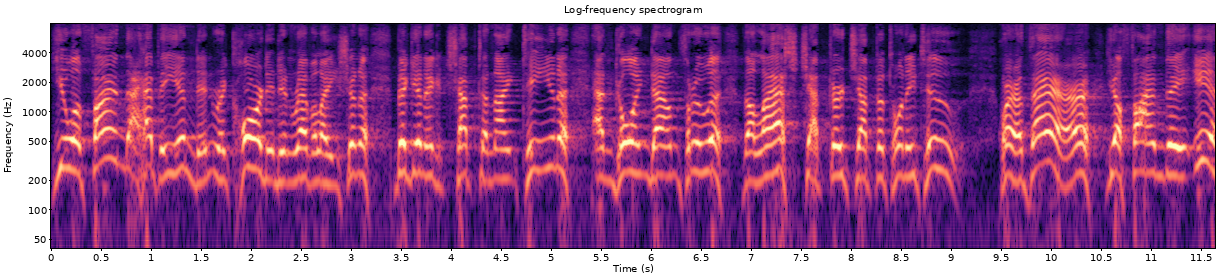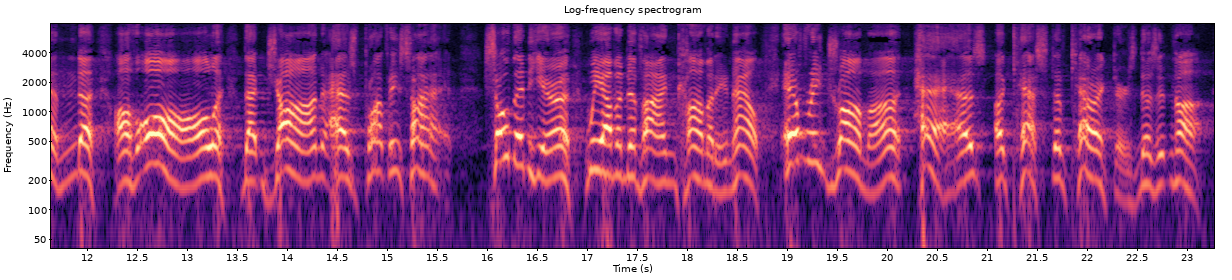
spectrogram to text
You will find the happy ending recorded in Revelation, uh, beginning at chapter 19 uh, and going down through uh, the last chapter, chapter 22 where there you find the end of all that John has prophesied. So then here we have a divine comedy. Now, every drama has a cast of characters, does it not?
